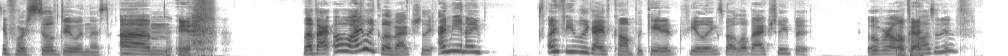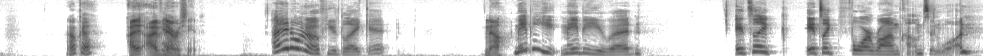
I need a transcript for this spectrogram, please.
if we're still doing this. Um, Yeah. Love. Oh, I like Love Actually. I mean, I, I feel like I have complicated feelings about Love Actually, but overall, Okay. it's positive. Okay. I I've Yeah. never seen it. I don't know if you'd like it. No. Maybe, maybe you would. It's like it's like four rom coms in one.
